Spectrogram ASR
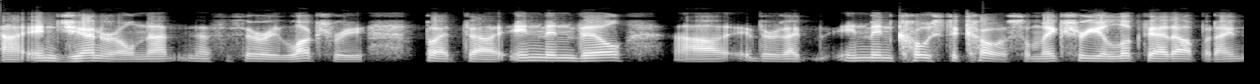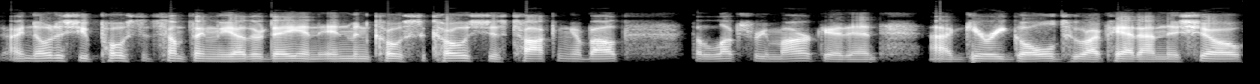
uh, in general, not necessarily luxury. But uh, Inmanville, uh, there's a Inman Coast to Coast, so make sure you look that up. But I, I noticed you posted something the other day in Inman Coast to Coast just talking about the luxury market. And uh, Gary Gold, who I've had on this show,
